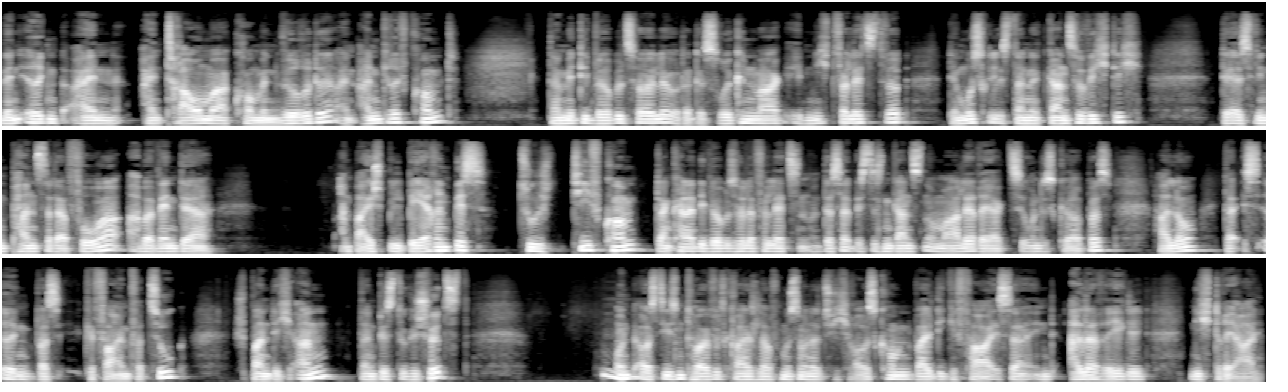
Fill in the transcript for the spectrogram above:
wenn irgendein ein Trauma kommen würde, ein Angriff kommt, damit die Wirbelsäule oder das Rückenmark eben nicht verletzt wird. Der Muskel ist dann nicht ganz so wichtig der ist wie ein Panzer davor, aber wenn der am Beispiel Bärenbiss zu tief kommt, dann kann er die Wirbelsäule verletzen. Und deshalb ist es eine ganz normale Reaktion des Körpers. Hallo, da ist irgendwas Gefahr im Verzug, spann dich an, dann bist du geschützt. Mhm. Und aus diesem Teufelskreislauf muss man natürlich rauskommen, weil die Gefahr ist ja in aller Regel nicht real.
